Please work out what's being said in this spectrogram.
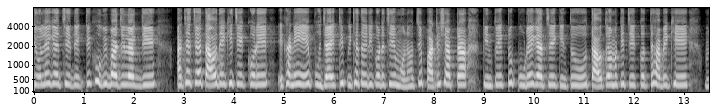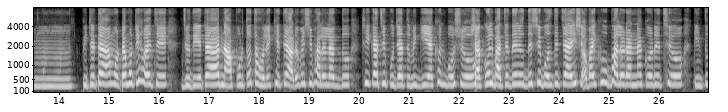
জ্বলে গেছে। দেখতে খুবই বাজে লাগছে। আচ্ছা আচ্ছা তাও দেখি চেক করে। এখানে পূজা একটি পিঠা তৈরি করেছে, মনে হচ্ছে পাটিসাপটা কিন্তু একটু পুড়ে গেছে, কিন্তু তাও তো আমাকে চেক করতে হবে খেয়ে। পিঠাটা মোটামুটি হয়েছে। যদি এটা না পুড়তো, তাহলে খেতে আরও বেশি ভালো লাগতো। ঠিক আছে, পূজা, তুমি গিয়ে এখন বসো। সকল বাচ্চাদের উদ্দেশ্যে বলতে চাই, সবাই খুব ভালো রান্না করেছ, কিন্তু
